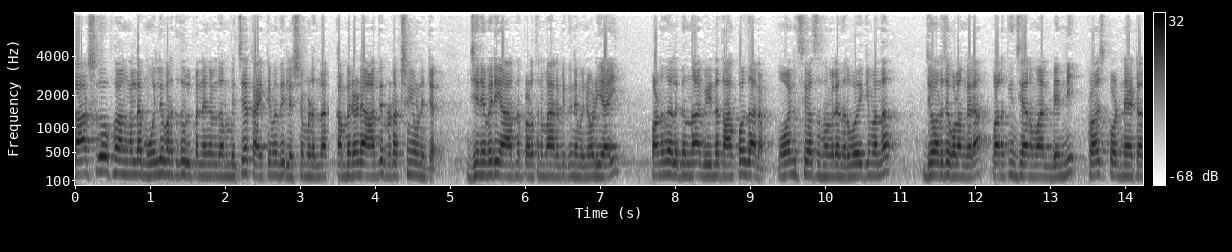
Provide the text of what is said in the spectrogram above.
കാർഷിക വിഭവങ്ങളുടെ മൂല്യവർദ്ധിത ഉൽപ്പന്നങ്ങൾ നിർമ്മിച്ച് കയറ്റുമതി ലക്ഷ്യമിടുന്ന കമ്പനിയുടെ ആദ്യ പ്രൊഡക്ഷൻ യൂണിറ്റ് ജനുവരി ആറിന് പ്രവർത്തനം ആരംഭിക്കുന്നതിന് മുന്നോടിയായി പണി നൽകുന്ന വീടിന്റെ താക്കോൽദാനം മോഹൻ സിവാസ സമരം നിർവഹിക്കുമെന്ന് George Kulangara working chairman Benny project coordinator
